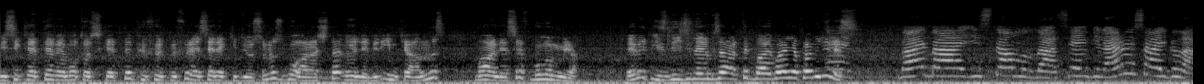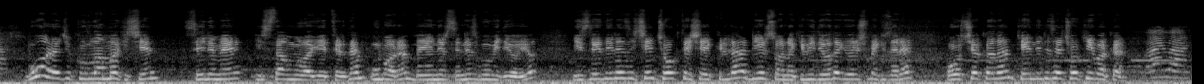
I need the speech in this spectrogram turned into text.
Bisiklette ve motosiklette püfür püfür eserek gidiyorsunuz. Bu araçta öyle bir imkanınız maalesef bulunmuyor. Evet izleyicilerimize artık bay bay yapabiliriz. Bay bay İstanbul'da sevgiler ve saygılar. Bu aracı kullanmak için Selim'i İstanbul'a getirdim. Umarım beğenirsiniz bu videoyu. İzlediğiniz için çok teşekkürler. Bir sonraki videoda görüşmek üzere. Hoşçakalın. Kendinize çok iyi bakın. Bay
